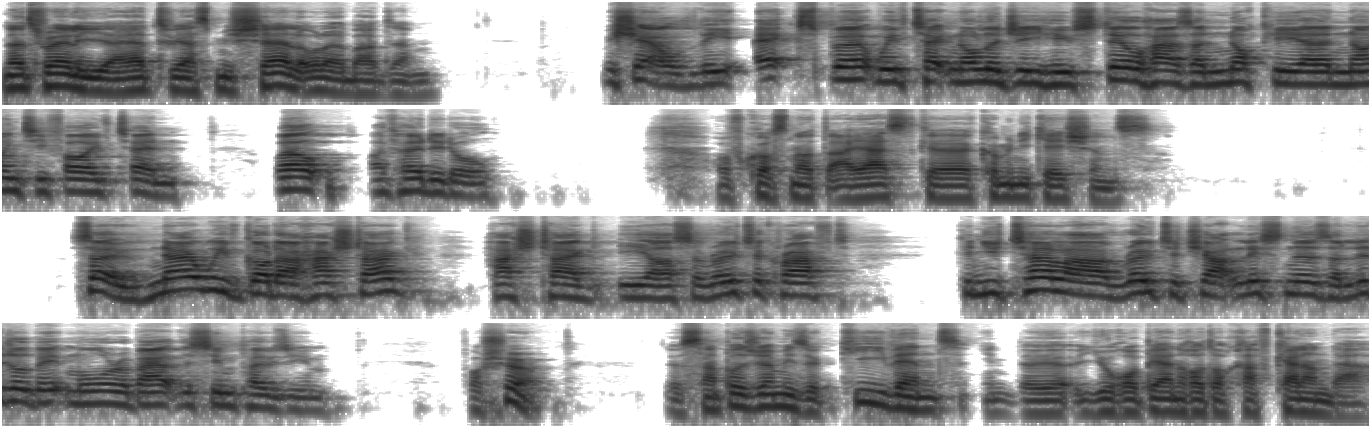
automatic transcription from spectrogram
Not really. I had to ask Michelle all about them. Michel, the expert with technology who still has a Nokia 9510. Well, I've heard it all. Of course not. I ask uh, communications. So now we've got our hashtag, hashtag EASA Rotorcraft. Can you tell our RotorChat listeners a little bit more about the symposium? For sure. The symposium is a key event in the European Rotorcraft calendar,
